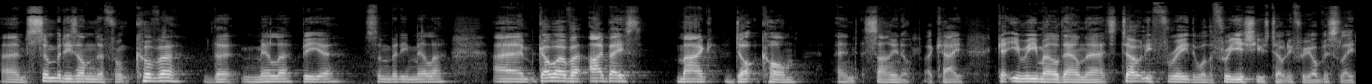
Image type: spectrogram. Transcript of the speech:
Um, somebody's on the front cover. The Miller beer somebody Miller. Um, go over ibassmag.com and sign up. Okay, get your email down there. It's totally free. Well, the free issue is totally free, obviously,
